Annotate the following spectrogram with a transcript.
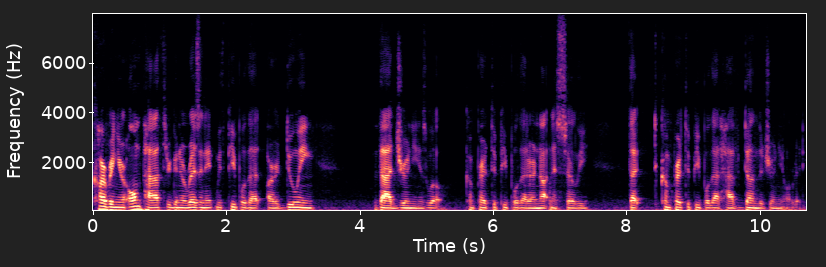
carving your own path you're going to resonate with people that are doing that journey as well compared to people that are not necessarily that compared to people that have done the journey already.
